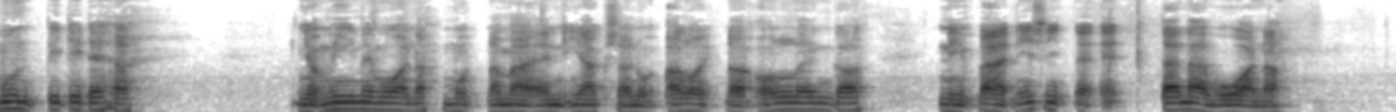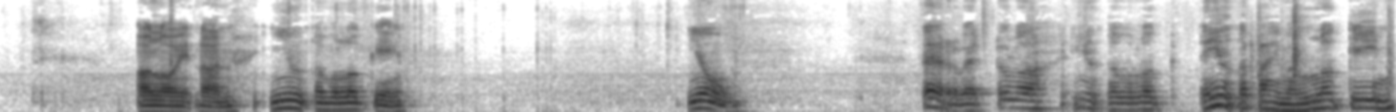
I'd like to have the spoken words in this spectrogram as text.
Mun piti tehdä jo viime vuonna, mutta mä en jaksanut aloittaa ollenkaan. Niin päätin sitten, että tänä vuonna aloitan iltavlogin. Joo. Tervetuloa iltavlog, iltapäivän logiin.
